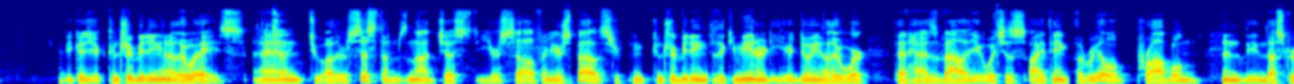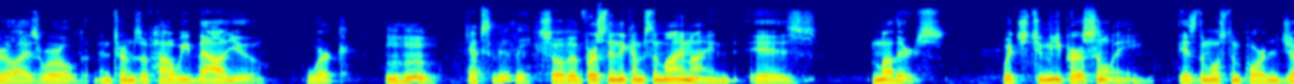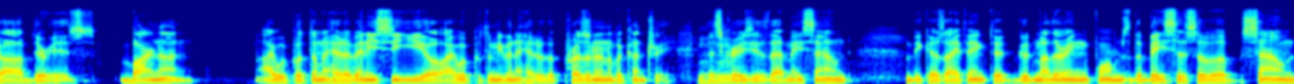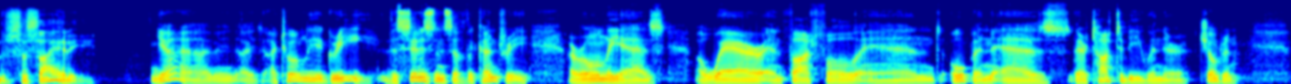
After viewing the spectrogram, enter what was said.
Because you're contributing in other ways That's and right. to other systems, not just yourself and your spouse. You're con- contributing to the community. You're doing other work that has value, which is, I think, a real problem in the industrialized world in terms of how we value work. Mm-hmm. Absolutely. So the first thing that comes to my mind is mothers, which to me personally is the most important job there is, bar none. I would put them ahead of any CEO. I would put them even ahead of the president of a country, mm-hmm. as crazy as that may sound, because I think that good mothering forms the basis of a sound society. Yeah, I mean, I, I totally agree. The citizens of the country are only as aware and thoughtful and open as they're taught to be when they're children.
